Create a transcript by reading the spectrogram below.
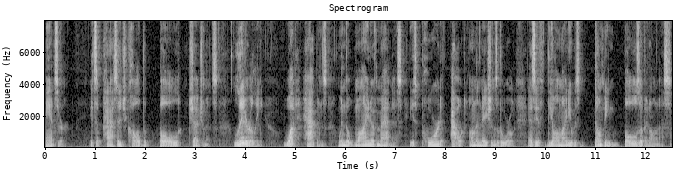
answer. It's a passage called the Bowl Judgments. Literally, what happens when the wine of madness is poured out on the nations of the world, as if the Almighty was dumping bowls of it on us?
